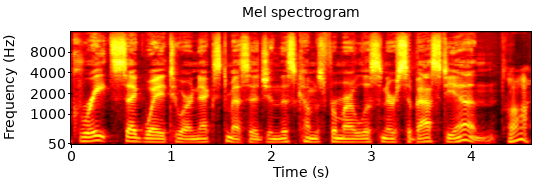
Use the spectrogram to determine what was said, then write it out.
great segue to our next message, and this comes from our listener, Sebastien. Ah.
